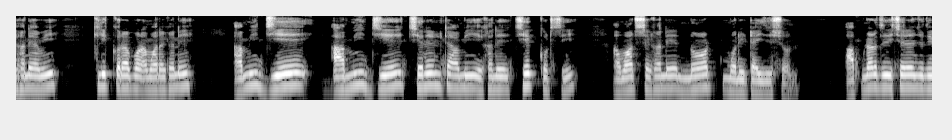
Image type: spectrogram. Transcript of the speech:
এখানে আমি ক্লিক করার পর আমার এখানে আমি যে আমি যে চ্যানেলটা আমি এখানে চেক করছি, আমার সেখানে নট মনিটাইজেশন আপনার যদি চ্যানেল যদি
